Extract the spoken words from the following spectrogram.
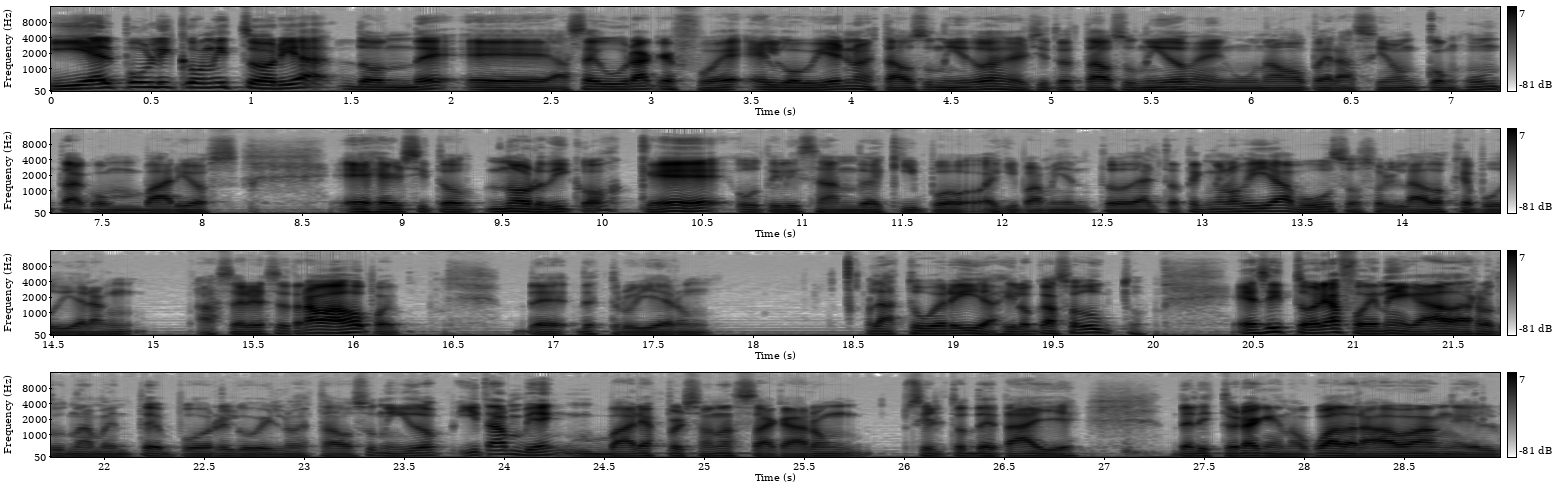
Y él publicó una historia donde eh, asegura que fue el gobierno de Estados Unidos, el ejército de Estados Unidos, en una operación conjunta con varios ejércitos nórdicos que, utilizando equipo, equipamiento de alta tecnología, abusos, soldados que pudieran hacer ese trabajo, pues destruyeron las tuberías y los gasoductos. Esa historia fue negada rotundamente por el gobierno de Estados Unidos y también varias personas sacaron ciertos detalles de la historia que no cuadraban. El,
